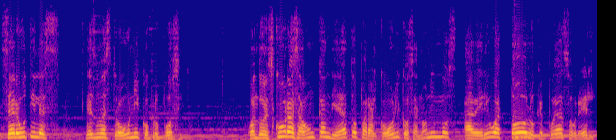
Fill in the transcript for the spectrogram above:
Ser útiles es nuestro único propósito. Cuando descubras a un candidato para alcohólicos anónimos, averigua todo lo que puedas sobre él.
